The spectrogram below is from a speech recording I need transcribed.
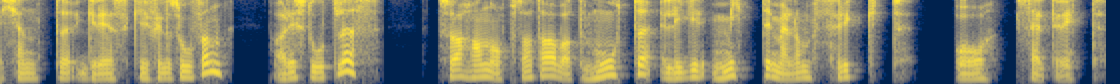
kjente greske filosofen, Aristoteles, så er han opptatt av at motet ligger midt imellom frykt og selvtillit.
